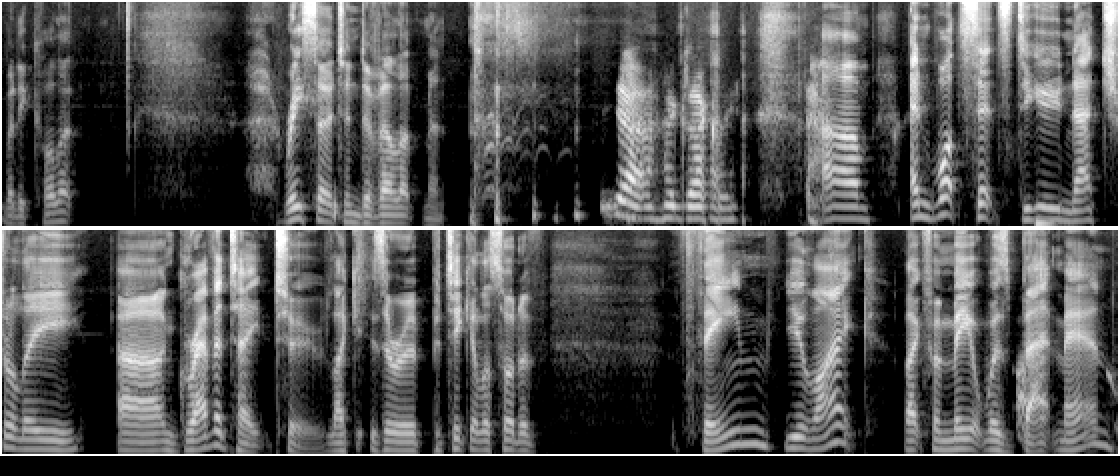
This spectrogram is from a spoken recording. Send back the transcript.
what do you call it? Research and development. Yeah, exactly. Um, and what sets do you naturally uh, gravitate to? Like, is there a particular sort of theme you like? Like for me, it was Batman.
